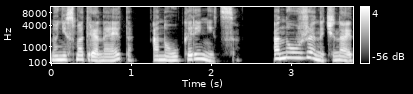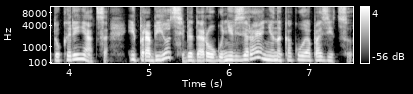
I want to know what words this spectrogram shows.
Но, несмотря на это, оно укоренится. Оно уже начинает укореняться и пробьет себе дорогу, невзирая ни на какую оппозицию.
